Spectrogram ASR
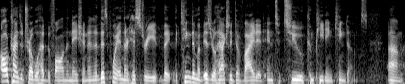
all kinds of trouble had befallen the nation, and at this point in their history, the, the kingdom of Israel had actually divided into two competing kingdoms. Um,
